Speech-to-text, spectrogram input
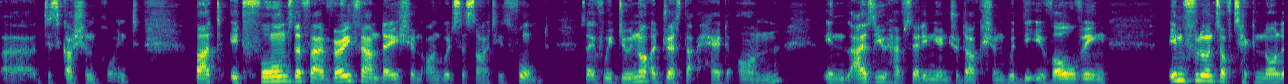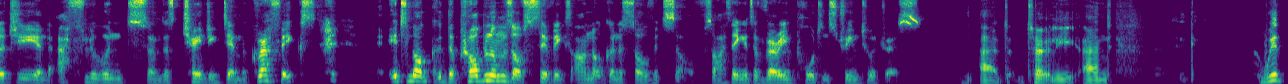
uh, discussion point, but it forms the very foundation on which society is formed. So, if we do not address that head on, in as you have said in your introduction, with the evolving influence of technology and affluence and the changing demographics, it's not the problems of civics are not going to solve itself. So I think it's a very important stream to address. Uh, totally, and with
